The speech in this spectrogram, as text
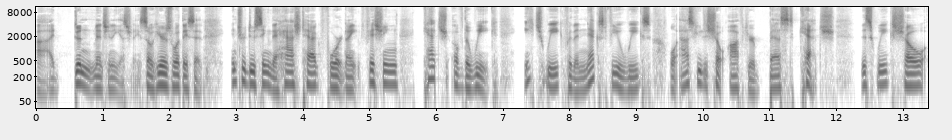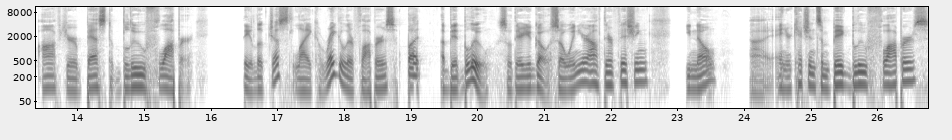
uh, I didn't mention it yesterday. So here's what they said: introducing the hashtag Fortnite Fishing Catch of the Week. Each week for the next few weeks, we'll ask you to show off your best catch. This week, show off your best blue flopper. They look just like regular floppers, but a bit blue. So there you go. So when you're out there fishing, you know, uh, and you're catching some big blue floppers,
